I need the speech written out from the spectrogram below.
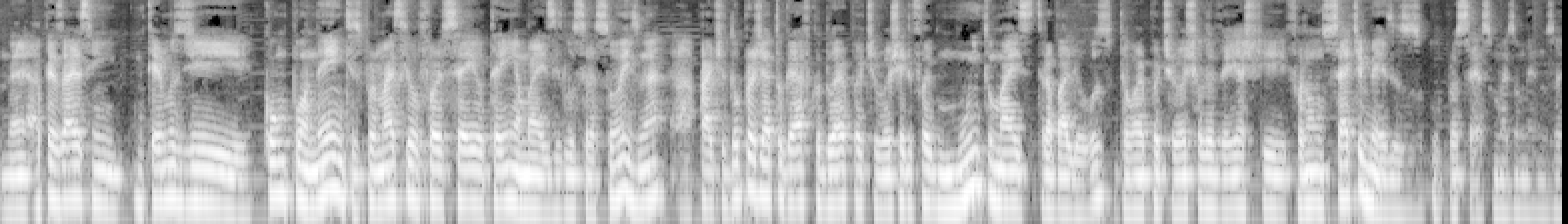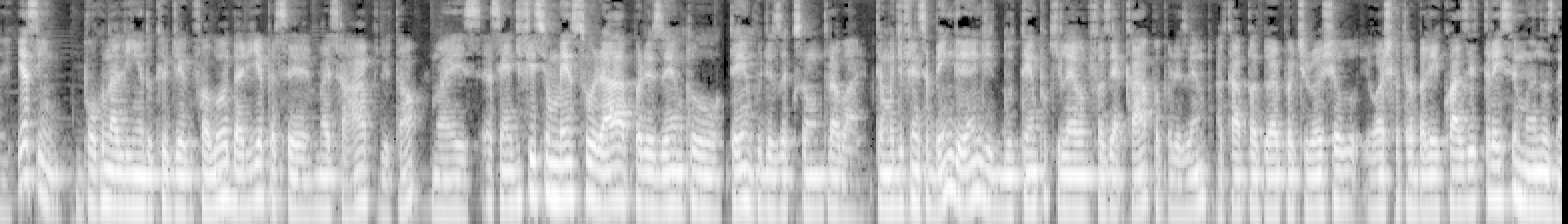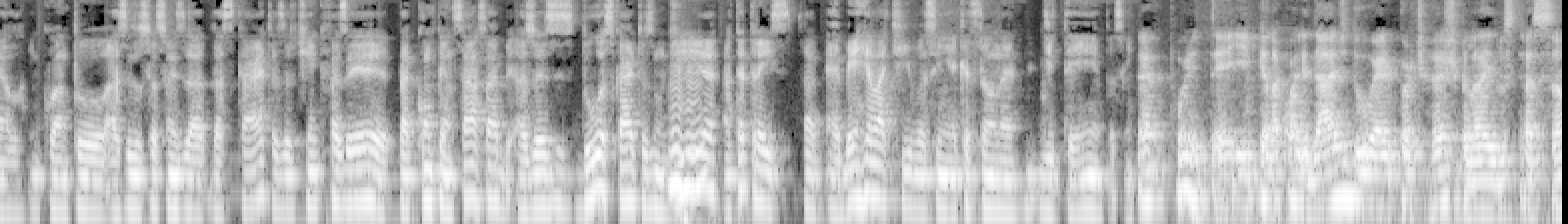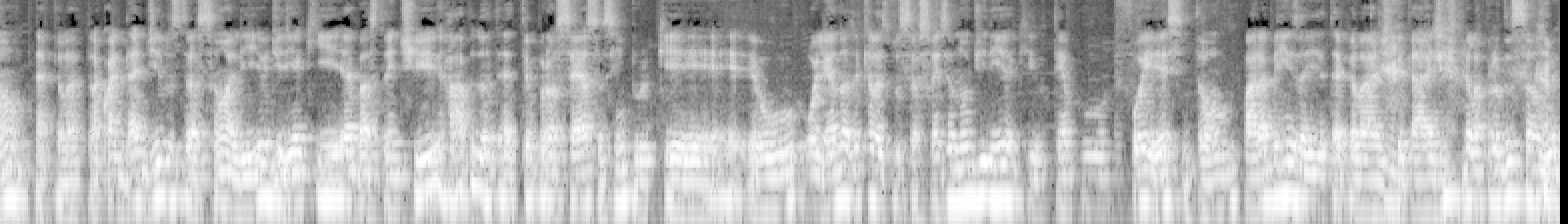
né? Apesar, assim, em termos de componentes, por mais que o For Sale tenha mais ilustrações, né? A parte do projeto gráfico do Airport Rush ele foi muito mais trabalhoso. Então, o Airport Rush eu levei, acho que foram sete meses o processo, mais ou menos aí. E assim, um pouco na linha do que o Diego falou, da daria para ser mais rápido e tal, mas assim é difícil mensurar, por exemplo, o tempo de execução do trabalho. Tem uma diferença bem grande do tempo que leva para fazer a capa, por exemplo. A capa do Airport Rush, eu, eu acho que eu trabalhei quase três semanas nela, enquanto as ilustrações da, das cartas eu tinha que fazer para compensar, sabe? Às vezes duas cartas num uhum. dia, até três, sabe? É bem relativo assim a questão, né, de tempo, assim. É, por, e pela qualidade do Airport Rush, pela ilustração, né, pela, pela qualidade de ilustração ali, eu diria que é bastante rápido até ter o processo, assim, porque eu, olhando aquelas ilustrações, eu não diria que o tempo foi esse. Então, parabéns aí até pela agilidade, pela produção. Né?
